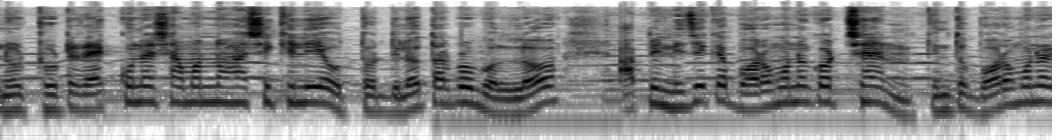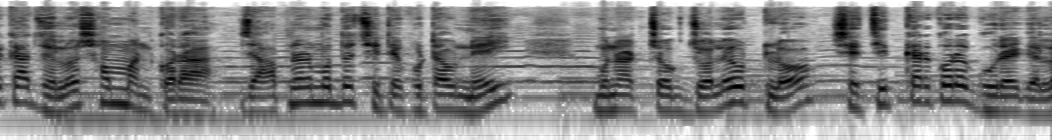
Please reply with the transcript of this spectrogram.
নূর ঠোঁটের এক কোণে সামান্য হাসি খেলিয়ে উত্তর দিল, তারপর বলল, আপনি নিজেকে বড় মনে করছেন, কিন্তু বড় মনের কাজ হলো সম্মান করা, যা আপনার মধ্যে ছিটে ফোটাও নেই। মুনার চোখ জ্বলে উঠল, সে চিৎকার করে ঘুরে গেল,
